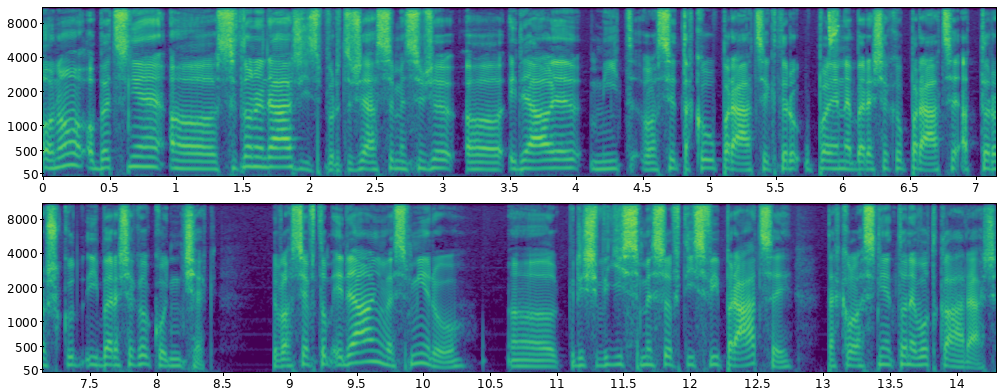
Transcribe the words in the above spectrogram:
Ono obecně uh, se to nedá říct, protože já si myslím, že uh, ideál je mít vlastně takovou práci, kterou úplně nebereš jako práci a trošku ji bereš jako koníček. Vlastně v tom ideálním vesmíru, uh, když vidíš smysl v té své práci, tak vlastně to neodkládáš.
